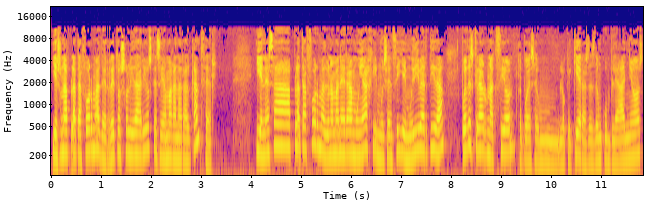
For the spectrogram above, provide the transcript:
y es una plataforma de retos solidarios que se llama Ganar al Cáncer. Y en esa plataforma, de una manera muy ágil, muy sencilla y muy divertida, puedes crear una acción que puede ser lo que quieras, desde un cumpleaños,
